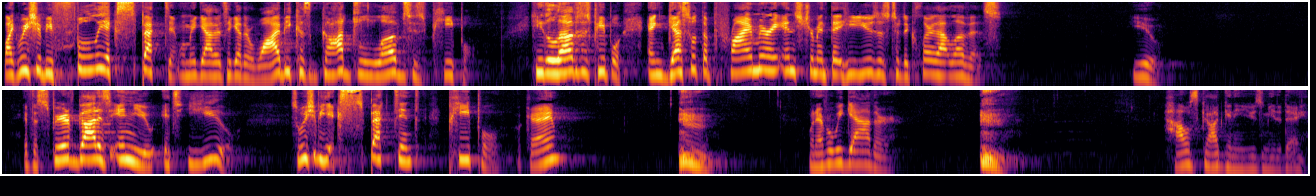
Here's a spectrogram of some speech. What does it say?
Like we should be fully expectant when we gather together. Why? Because God loves his people. He loves his people. And guess what the primary instrument that he uses to declare that love is? You. If the Spirit of God is in you, it's you. So we should be expectant people, okay? Whenever we gather, how's God going to use me today?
